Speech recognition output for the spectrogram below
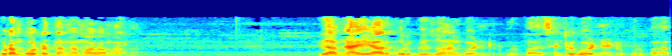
குடம் போட்ட தங்கமாக மாறணும். இது அப்படின்னா யார் பொறுப்பு? ஜோனல் கோஆர்டினேட்டர் பொறுப்பா? சென்ட்ரல் கோஆர்டினேட்டர் பொறுப்பா?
